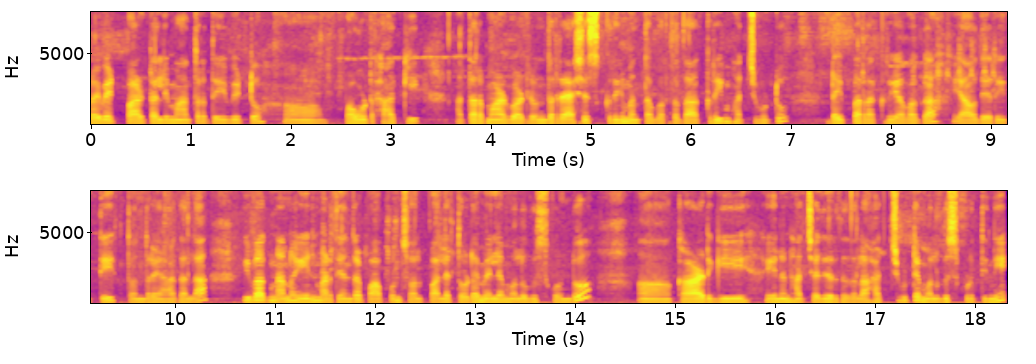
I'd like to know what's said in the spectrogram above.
ಪ್ರೈವೇಟ್ ಪಾರ್ಟಲ್ಲಿ ಮಾತ್ರ ದಯವಿಟ್ಟು ಪೌಡ್ರ್ ಹಾಕಿ ಆ ಥರ ಮಾಡಬೇಡ್ರಿ ಒಂದು ರ್ಯಾಷಸ್ ಕ್ರೀಮ್ ಅಂತ ಬರ್ತದೆ, ಆ ಕ್ರೀಮ್ ಹಚ್ಚಿಬಿಟ್ಟು ಡೈಪರ್ ಹಾಕ್ರಿ, ಅವಾಗ ಯಾವುದೇ ರೀತಿ ತೊಂದರೆ ಆಗಲ್ಲ. ಇವಾಗ ನಾನು ಏನು ಮಾಡ್ತೀನಿ ಅಂದರೆ ಪಾಪುನ ಸ್ವಲ್ಪ ಅಲ್ಲೇ ತೊಡೆ ಮೇಲೆ ಮಲಗಿಸ್ಕೊಂಡು ಕಾಡ್ಗಿ ಏನೇನು ಹಚ್ಚೋದಿರ್ತದಲ್ಲ ಹಚ್ಚಿಬಿಟ್ಟೆ ಮಲಗಿಸ್ಬಿಡ್ತೀನಿ.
